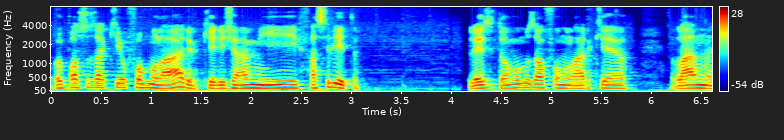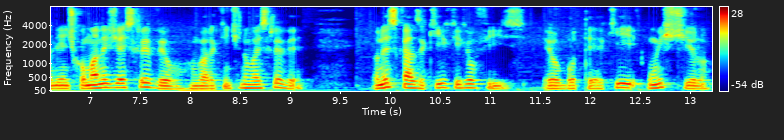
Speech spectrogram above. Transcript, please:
Ou eu posso usar aqui o formulário, que ele já me facilita, beleza? Então vamos usar o formulário que é lá na linha de comando ele já escreveu, agora aqui a gente não vai escrever. Então nesse caso aqui, o que, que eu fiz? Eu botei aqui um estilo,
